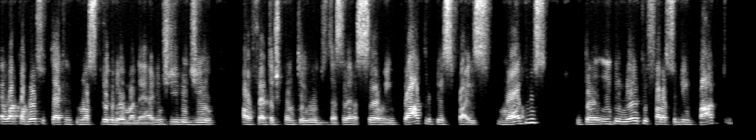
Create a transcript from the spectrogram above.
é o arcabouço técnico do nosso programa, né? A gente dividiu a oferta de conteúdos da aceleração em quatro principais módulos. Então, um primeiro que fala sobre impacto.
